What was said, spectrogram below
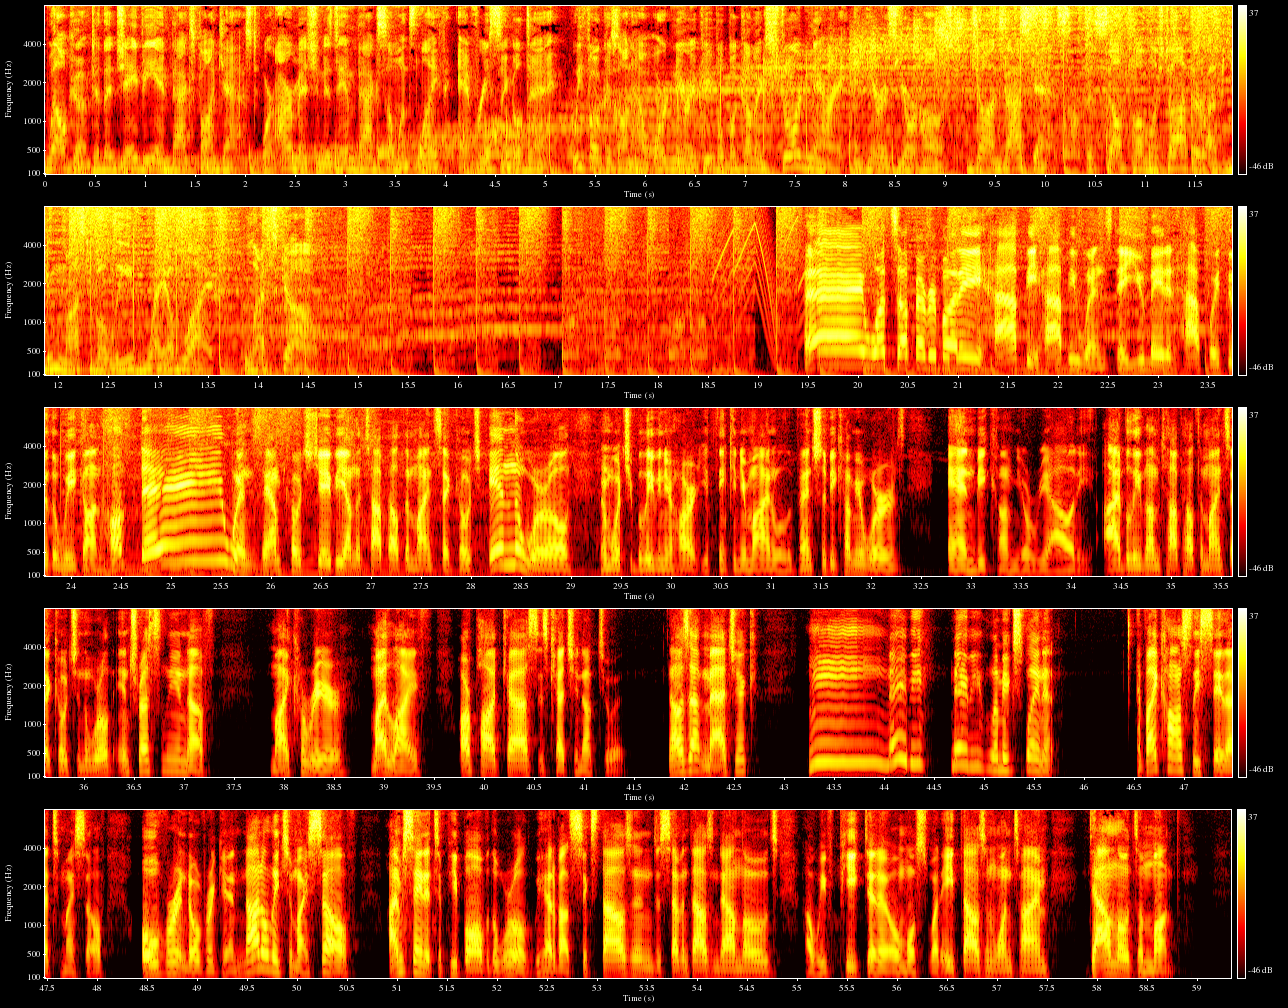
Welcome to the JV Impacts Podcast, where our mission is to impact someone's life every single day. We focus on how ordinary people become extraordinary. And here is your host, John Vasquez, the self published author of You Must Believe Way of Life. Let's go. Hey, what's up, everybody? Happy, happy Wednesday. You made it halfway through the week on Hump Day Wednesday. I'm Coach JV. I'm the top health and mindset coach in the world. Remember what you believe in your heart, you think in your mind will eventually become your words and become your reality. I believe I'm the top health and mindset coach in the world. Interestingly enough, my career, my life, our podcast is catching up to it. Now, is that magic? Hmm, maybe, maybe. Let me explain it. If I constantly say that to myself over and over again, not only to myself, I'm saying it to people all over the world. We had about 6,000 to 7,000 downloads. Uh, we've peaked at almost, what, 8,000 one time. Downloads a month.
